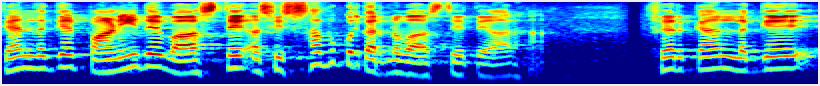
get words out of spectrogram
ਕਹਿਣ ਲੱਗੇ, ਪਾਣੀ ਦੇ ਵਾਸਤੇ ਅਸੀਂ ਸਭ ਕੁਝ ਕਰਨ ਵਾਸਤੇ ਤਿਆਰ ਹਾਂ। ਫਿਰ ਕਹਿਣ ਲੱਗੇ,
